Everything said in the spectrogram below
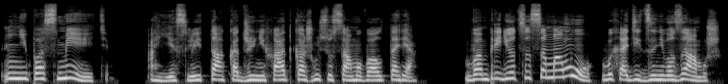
«Не посмеете. А если и так от жениха откажусь у самого алтаря? Вам придется самому выходить за него замуж».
